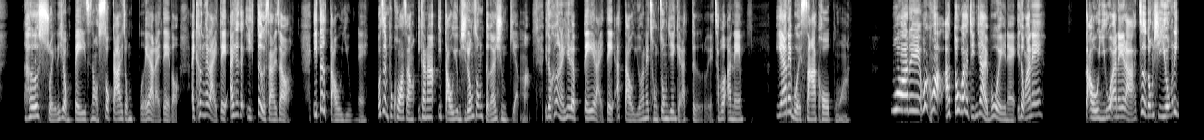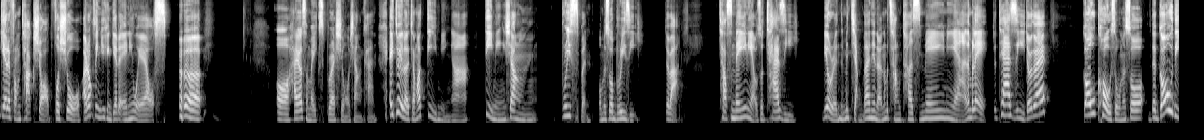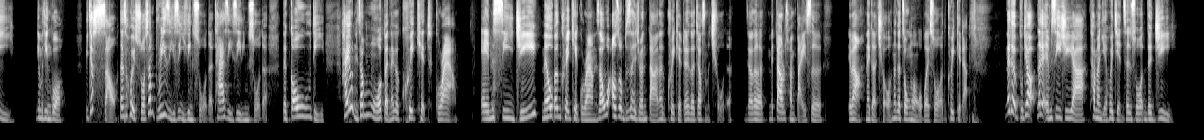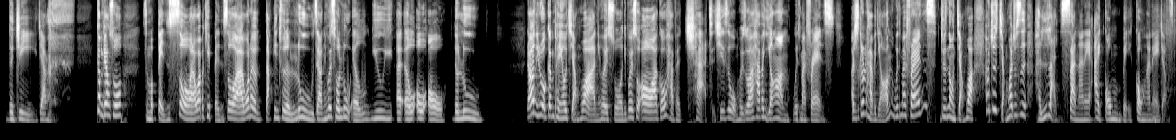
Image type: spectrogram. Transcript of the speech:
喝水的那种杯子，那种塑胶那种杯啊来对不？哎，坑个来对，哎，这个一倒啥你知道？一倒导游呢？我真的不夸张，一看他一导游不是拢总倒安上咸嘛？伊都可能迄个杯来对，啊导游安尼从中间给他倒了，差不多安尼，伊安尼卖三块半。我嘞，我看啊，都还真正会卖呢。伊懂安尼导游安尼啦，这个东西 you only get it from tuck shop for sure. I don't think you can get it anywhere else. 哦，还有什么 expression？我想想看。哎，对了，讲到地名啊，地名像 Brisbane，我们说 Breezy，对吧？Tasmania，我说 Tassie，没有人怎么讲半天的那么长，Tasmania 那么累，就 Tassie，对不对？Gold Coast，我们说 The Goldie，你有没有听过？比较少，但是会说，像 Breezy 是一定说的，Tassie 是一定说的，The Goldie。还有你知道墨尔本那个 Cricket Ground？MCG Melbourne Cricket Ground，你知道我澳洲人不是很喜欢打那个 cricket 那个叫什么球的？你知道那个大家都穿白色有没有？那个球那个中文我不会说 cricket 啊，那个不叫那个 MCG 啊，他们也会简称说 the G the G 这样，更不要说什么本兽啊，我不可以本兽啊，want to duck into the loo 这样，你会说 loo L U U 呃 L O O the loo。然后你如果跟朋友讲话，你会说，你不会说哦，I go have a chat。其实我们会说，I have a yarn with my friends。I just gonna have a yarn with my friends，就是那种讲话，他们就是讲话就是很懒散啊，那爱攻没攻啊，那这样子。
